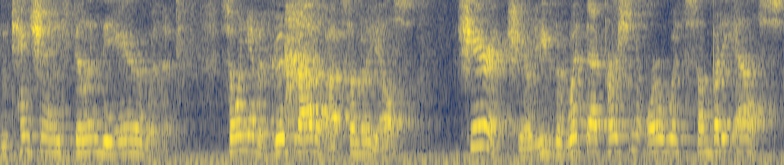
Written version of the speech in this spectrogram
intentionally filling the air with it. So, when you have a good thought about somebody else, share it. Share it either with that person or with somebody else.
